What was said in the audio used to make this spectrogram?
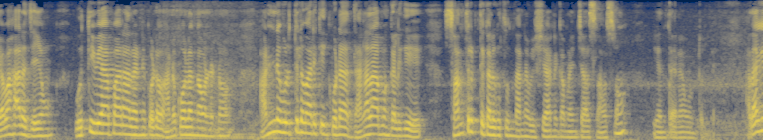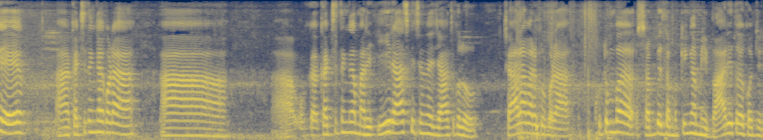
వ్యవహార జయం వృత్తి వ్యాపారాలన్నీ కూడా అనుకూలంగా ఉండటం అన్ని వృత్తుల వారికి కూడా ధనలాభం కలిగి సంతృప్తి కలుగుతుందన్న విషయాన్ని గమనించాల్సిన అవసరం ఎంతైనా ఉంటుంది. అలాగే ఖచ్చితంగా కూడా ఒక ఖచ్చితంగా మరి ఈ రాశికి చెందిన జాతకులు చాలా వరకు కూడా కుటుంబ సభ్యులతో ముఖ్యంగా మీ భార్యతో కొంచెం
